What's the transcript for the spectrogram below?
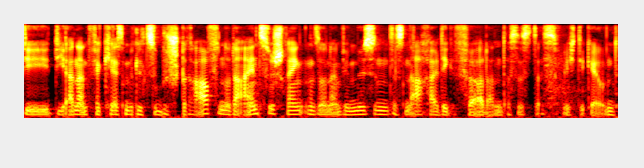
die, die anderen Verkehrsmittel zu bestrafen oder einzuschränken, sondern wir müssen das Nachhaltige fördern. Das ist das Wichtige. Und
